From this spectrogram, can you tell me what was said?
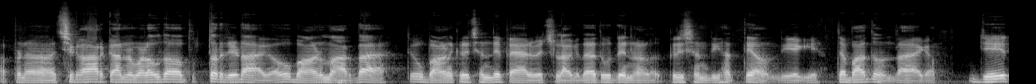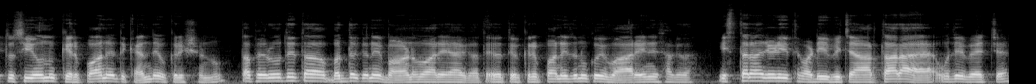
ਆਪਣਾ ਸ਼ਿਕਾਰ ਕਰਨ ਵਾਲਾ, ਉਹਦਾ ਪੁੱਤਰ ਜਿਹੜਾ ਹੈਗਾ, ਉਹ ਬਾਣ ਮਾਰਦਾ ਹੈ, ਤੇ ਉਹ ਬਾਣ ਕ੍ਰਿਸ਼ਨ ਦੇ ਪੈਰ ਵਿੱਚ ਲੱਗਦਾ ਹੈ, ਤੇ ਉਹਦੇ ਨਾਲ ਕ੍ਰਿਸ਼ਨ ਦੀ ਹੱਤਿਆ ਹੁੰਦੀ ਹੈਗੀ ਹੈ ਤੇ ਵੱਧ ਹੁੰਦਾ ਹੈਗਾ। ਜੇ ਤੁਸੀਂ ਉਹਨੂੰ ਕਿਰਪਾ ਨੇ ਕਹਿੰਦੇ ਹੋ ਕ੍ਰਿਸ਼ਨ ਨੂੰ, ਤਾਂ ਫਿਰ ਉਹਦੇ ਤਾਂ ਬੱਧਕ ਨੇ ਬਾਣ ਮਾਰਿਆ ਹੈਗਾ, ਤੇ ਤੇ ਕਿਰਪਾ ਨੇ ਤੈਨੂੰ ਕੋਈ ਮਾਰ ਹੀ ਨਹੀਂ ਸਕਦਾ। ਇਸ ਤਰ੍ਹਾਂ ਜਿਹੜੀ ਤੁਹਾਡੀ ਵਿਚਾਰਧਾਰਾ ਹੈ, ਉਹਦੇ ਵਿੱਚ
